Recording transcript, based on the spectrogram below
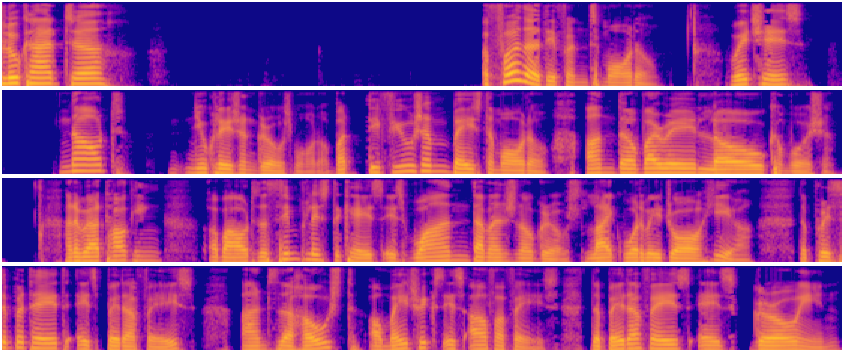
look at uh, a further different model, which is not nucleation growth model, but diffusion-based model under very low conversion. And we are talking about the simplest case is one-dimensional growth, like what we draw here. The precipitate is beta phase, and the host or matrix is alpha phase. The beta phase is growing,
